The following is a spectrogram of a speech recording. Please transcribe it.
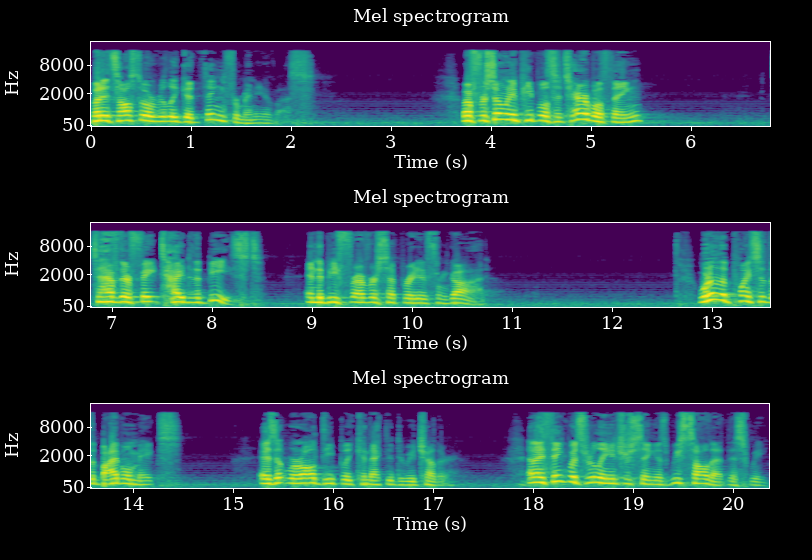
but it's also a really good thing for many of us. But for so many people, it's a terrible thing to have their fate tied to the beast and to be forever separated from God. One of the points that the Bible makes is that we're all deeply connected to each other. And I think what's really interesting is we saw that this week,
